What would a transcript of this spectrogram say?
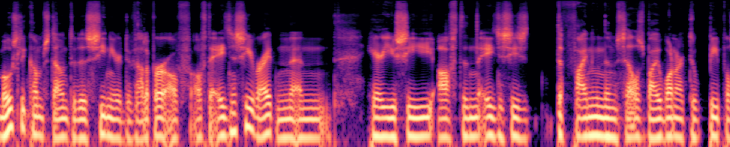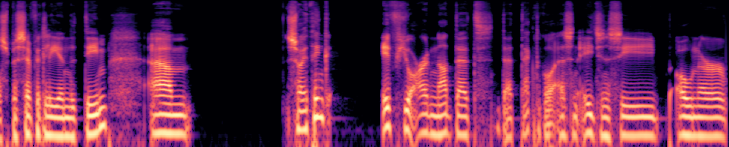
mostly comes down to the senior developer of, of the agency, right? And and here you see often agencies defining themselves by one or two people specifically in the team. Um, so I think if you are not that that technical as an agency owner,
